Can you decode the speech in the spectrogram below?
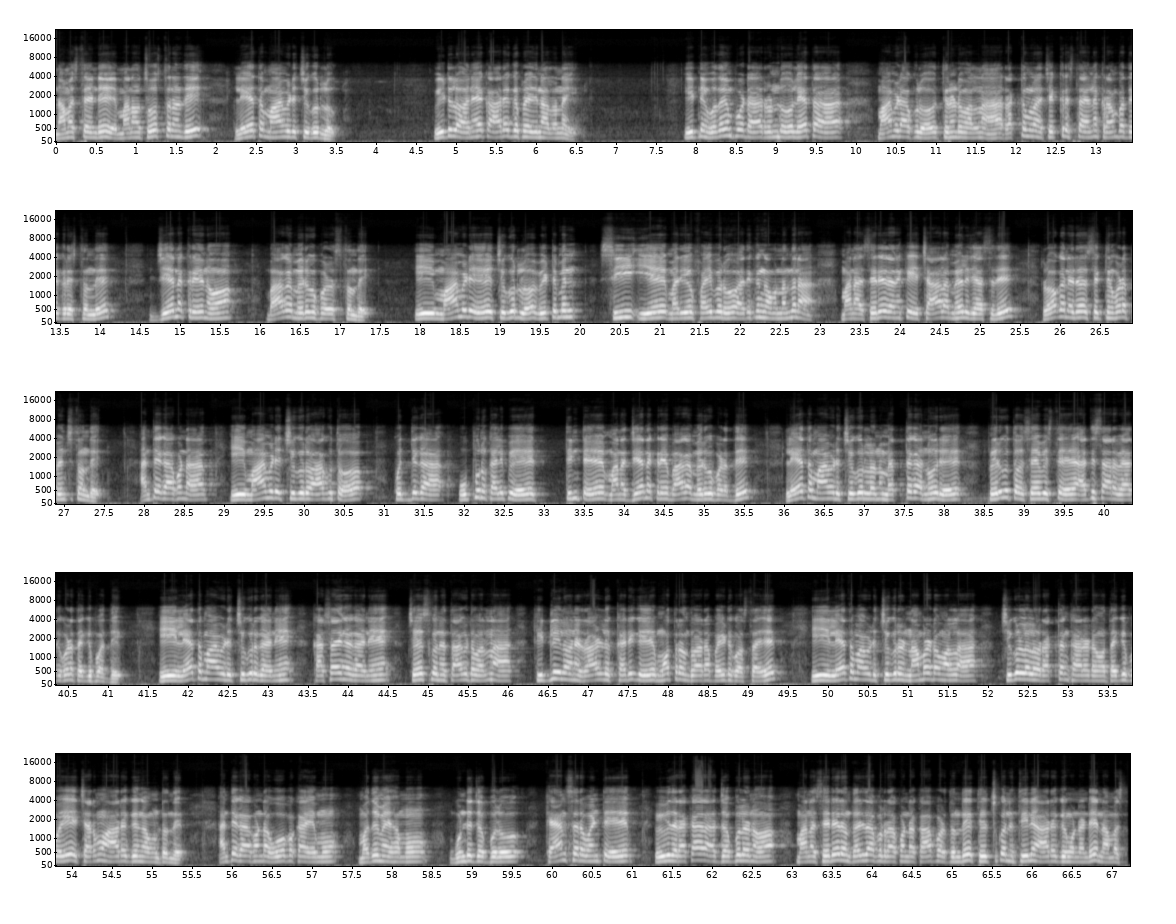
నమస్తే అండి. మనం చూస్తున్నది లేత మామిడి చిగుర్లు. వీటిలో అనేక ఆరోగ్య ప్రయోజనాలు ఉన్నాయి. వీటిని ఉదయం పూట రెండు లేత మామిడి ఆకులు తినడం వలన రక్తంలో చక్కెర స్థాయిని క్రమబద్ధీకరిస్తుంది. జీర్ణక్రియను బాగా మెరుగుపరుస్తుంది. ఈ మామిడి చిగురులో విటమిన్ సి ఏ మరియు ఫైబరు అధికంగా ఉన్నందున మన శరీరానికి చాలా మేలు చేస్తుంది. రోగ నిరోధక శక్తిని కూడా పెంచుతుంది. అంతేకాకుండా ఈ మామిడి చిగురు ఆకుతో కొద్దిగా ఉప్పును కలిపి తింటే మన జీర్ణక్రియ బాగా మెరుగుపడుద్ది. లేత మామిడి చిగురులను మెత్తగా నూరి పెరుగుతో సేవిస్తే అతిసార వ్యాధి కూడా తగ్గిపోద్ది. ఈ లేత మామిడి చిగురు కానీ కషాయంగా కానీ చేసుకుని తాగటం వలన కిడ్నీలోని రాళ్ళు కరిగి మూత్రం ద్వారా బయటకు వస్తాయి. ఈ లేత మామిడి చిగురు నమరడం వల్ల చిగుళ్ళలో రక్తం కారడం తగ్గిపోయి చర్మం ఆరోగ్యంగా ఉంటుంది. అంతేకాకుండా ఊబకాయము మధుమేహము గుండె జబ్బులు క్యాన్సర్ వంటి వివిధ రకాల జబ్బులను మన శరీరం దరిదాపులు రాకుండా కాపాడుతుంది. తెచ్చుకొని తిని ఆరోగ్యంగా ఉండండి. నమస్తే.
